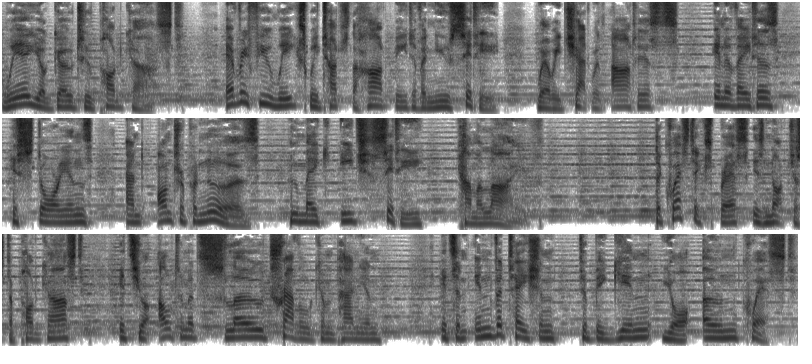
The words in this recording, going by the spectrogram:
we're your go to podcast. Every few weeks, we touch the heartbeat of a new city where we chat with artists, innovators, historians, and entrepreneurs who make each city come alive. The Quest Express is not just a podcast, it's your ultimate slow travel companion. It's an invitation to begin your own quest.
